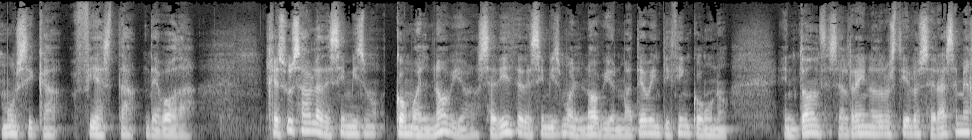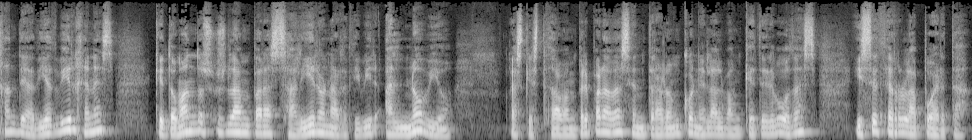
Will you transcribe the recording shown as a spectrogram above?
música, fiesta de boda. Jesús habla de sí mismo como el novio, se dice de sí mismo el novio en Mateo 25.1. Entonces el reino de los cielos será semejante a diez vírgenes que tomando sus lámparas salieron a recibir al novio las que estaban preparadas entraron con él al banquete de bodas y se cerró la puerta.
